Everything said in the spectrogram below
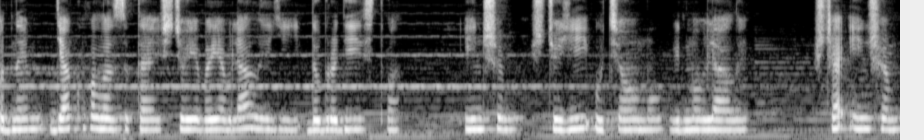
Одним дякувала за те, що й виявляли їй добродійства, іншим, що їй у цьому відмовляли, ще іншим,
